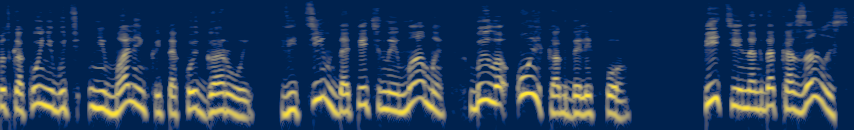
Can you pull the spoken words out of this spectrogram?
под какой-нибудь немаленькой такой горой. Ведь им до Петиной мамы было ой как далеко. Пете иногда казалось,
